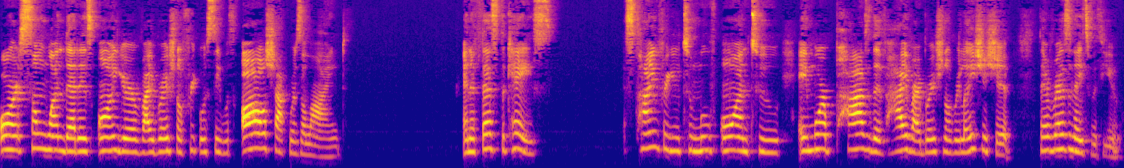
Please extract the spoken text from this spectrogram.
or someone that is on your vibrational frequency with all chakras aligned. And if that's the case, it's time for you to move on to a more positive, high vibrational relationship that resonates with you.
